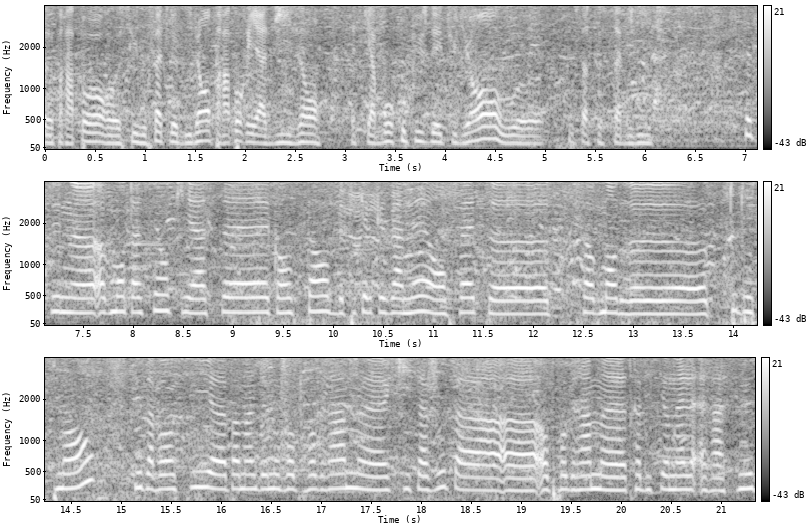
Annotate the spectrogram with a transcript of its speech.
euh, par rapport, euh, si vous faites le bilan, par rapport à il y a 10 ans Est-ce qu'il y a beaucoup plus d'étudiants ou, ça se stabilise? C'est une augmentation qui est assez constante depuis quelques années. En fait, ça augmente tout doucement. Nous avons aussi pas mal de nouveaux programmes qui s'ajoutent au programme traditionnel Erasmus,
